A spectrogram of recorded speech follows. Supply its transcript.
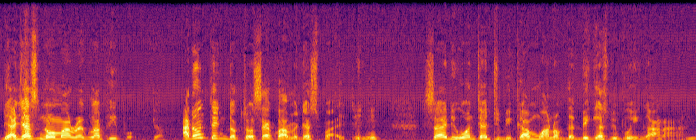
They are just normal, regular people. Yeah. I don't think Dr. Sekwame, despite, hmm. said he wanted to become one of the biggest people in Ghana. Hmm.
